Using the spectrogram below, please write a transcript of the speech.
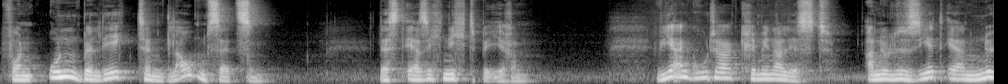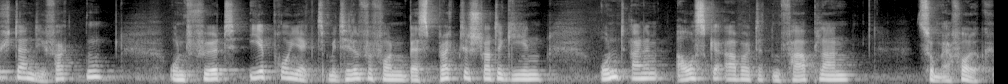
Von unbelegten Glaubenssätzen lässt er sich nicht beirren. Wie ein guter Kriminalist analysiert er nüchtern die Fakten und führt ihr Projekt mit Hilfe von Best-Practice-Strategien und einem ausgearbeiteten Fahrplan zum Erfolg.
